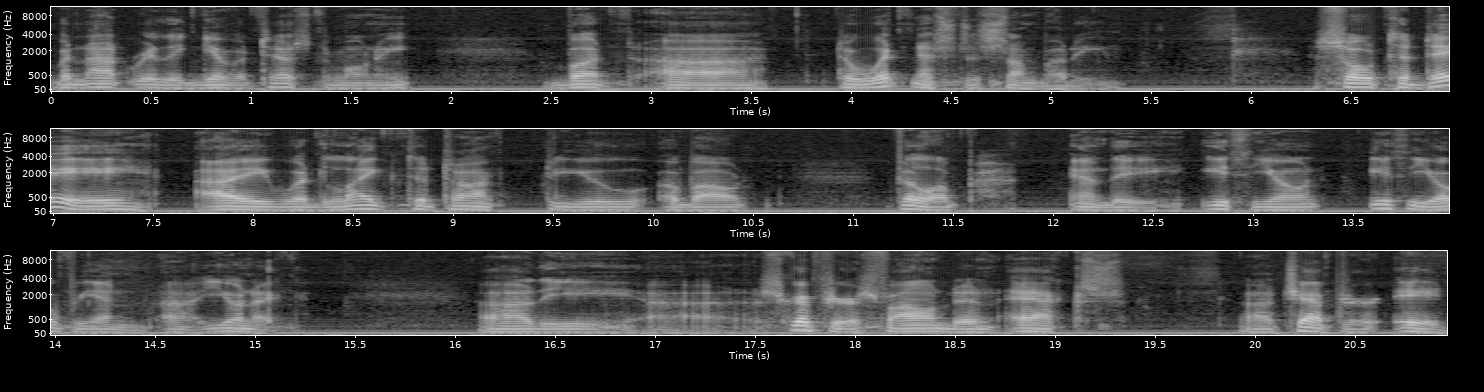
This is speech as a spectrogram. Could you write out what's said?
but not really give a testimony, but uh, to witness to somebody. So today, I would like to talk to you about Philip and the Ethio- Ethiopian uh, eunuch. Uh, the uh, scripture is found in Acts uh, chapter 8,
